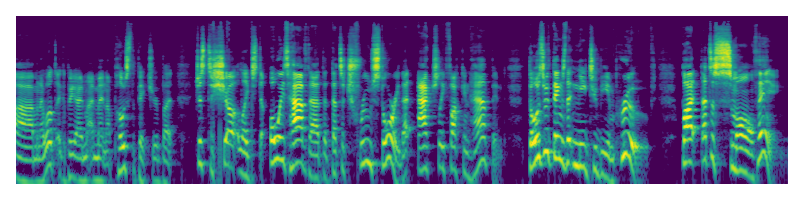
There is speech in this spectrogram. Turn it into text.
Um, and I will take a picture. I might not post the picture, but just to show, like, to always have that, that that's a true story. That actually fucking happened. Those are things that need to be improved. But that's a small thing.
